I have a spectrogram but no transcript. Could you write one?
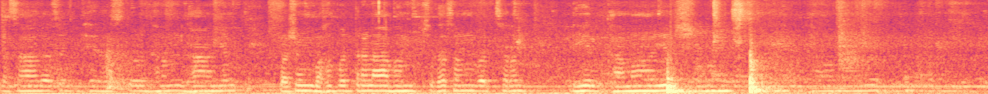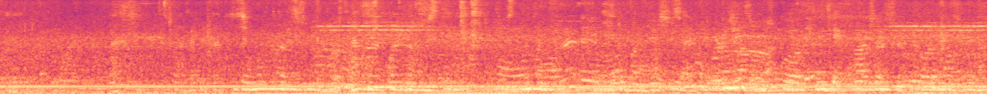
प्रसादसिद्धिरस्तुर्धनं धान्यं पशुं बहुपुत्रलाभं शतसंवत्सरं दीर्घमाय Thank.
